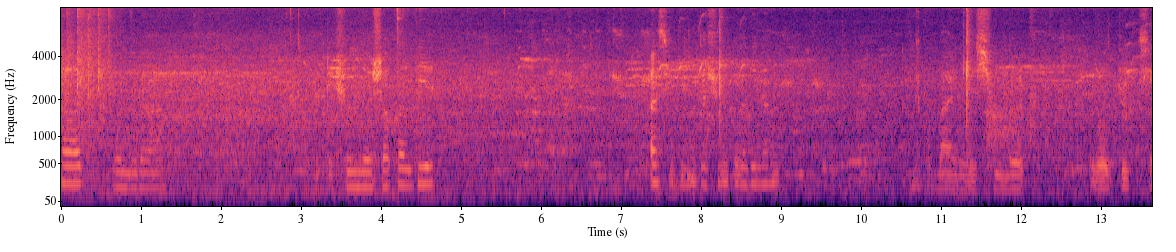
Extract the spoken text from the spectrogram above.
হাত বন্ধুরা। একটা সুন্দর সকাল দিয়ে আজকে দিনটা শুরু করে দিলাম। দেখো বাইরে সুন্দর রোদ দিচ্ছে।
